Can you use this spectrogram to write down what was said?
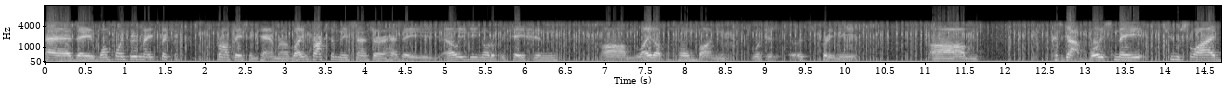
has a 1.3 megapixel front-facing camera, light proximity sensor, has a LED notification, um, light up home button, which is, is pretty neat. Um, it's got VoiceMate, Q-Slide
